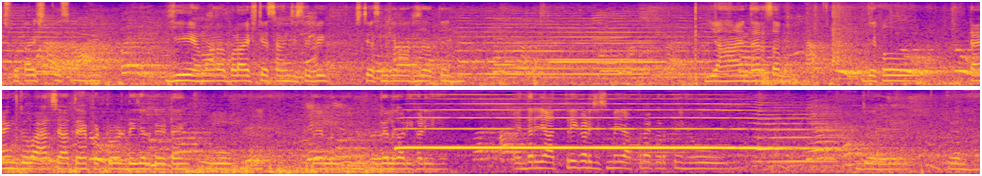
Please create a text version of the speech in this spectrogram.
छोटा स्टेशन है। ये हमारा बड़ा स्टेशन, जिसे बिग स्टेशन के नाम से जाते हैं। यहाँ इधर सब, देखो, टैंक जो बाहर से आते हैं, पेट्रोल, डीजल के टैंक, वो रेल, रेलगाड़ी खड़ी है। इधर यात्रीगढ़ जिसमें यात्रा करते हैं, वो जो है, ट्रेन है।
